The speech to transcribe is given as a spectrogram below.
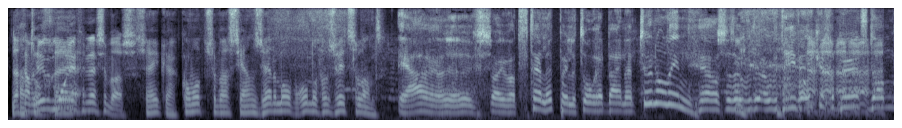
Dan Nou, gaan we nu toch, mooi eh, even naar Sebas. Zeker. Kom op, Sebastian. Zet hem op. Ronde van Zwitserland. Ja, eh, ik zal je wat vertellen. Peloton rijdt bijna een tunnel in. Ja, als dat over, over drie weken gebeurt, dan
